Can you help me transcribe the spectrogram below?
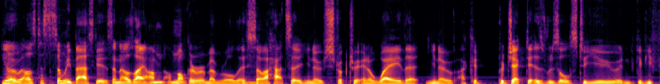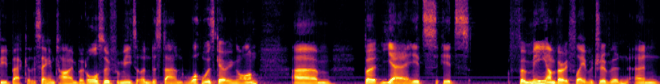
you know, I was testing so many baskets, and I was like, I'm, I'm not going to remember all this, so I had to, you know, structure it in a way that, you know, I could project it as results to you and give you feedback at the same time, but also for me to understand what was going on. Um, but yeah, it's it's for me, I'm very flavor driven, and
